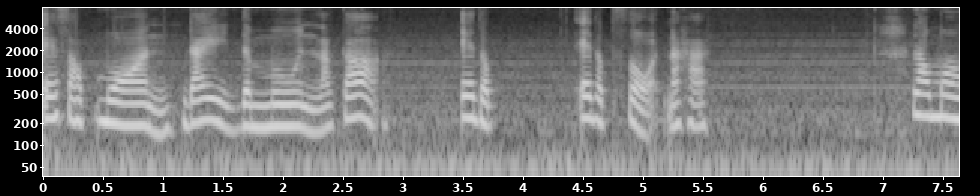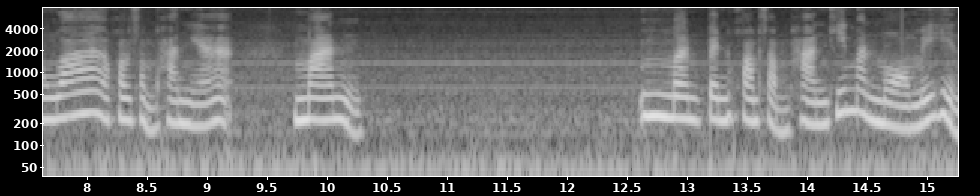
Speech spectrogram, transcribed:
Ace of Wands ได้ The Moon แล้วก็ Eight of Eight of Swords นะคะ เรามองว่าความสัมพันธ์เนี้ย มัน มันเป็นความสัมพันธ์ที่มันมองไม่เห็น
